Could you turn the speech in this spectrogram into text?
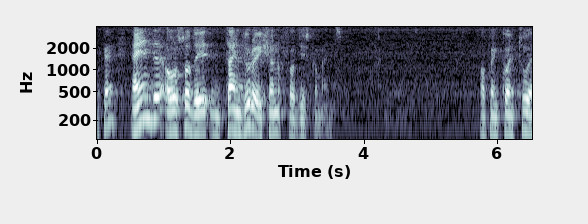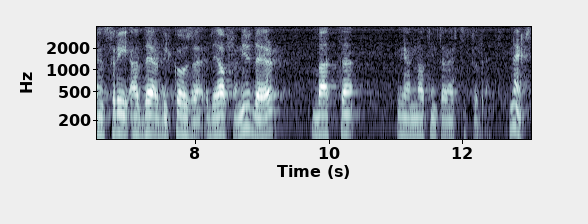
okay? And also the time duration for these commands. Open coil 2 and 3 are there because uh, the option is there, but uh, we are not interested to that. Next.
